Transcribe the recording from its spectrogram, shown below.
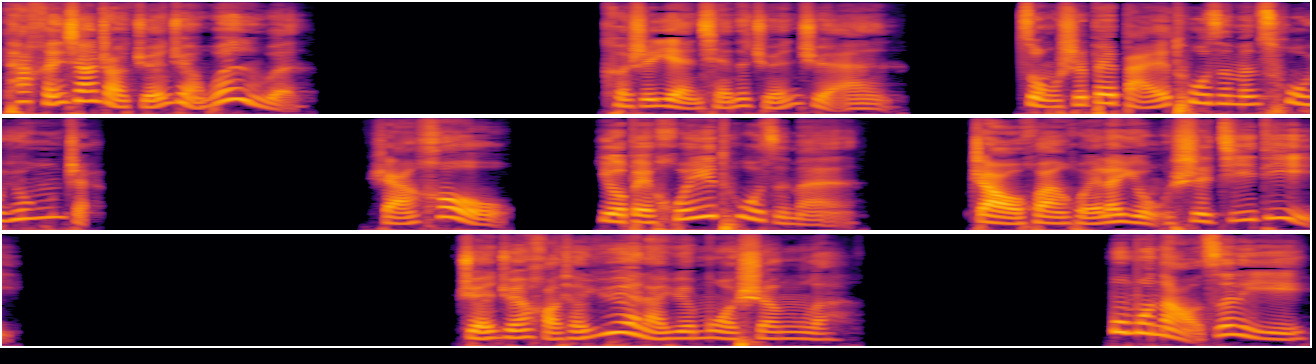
他很想找卷卷问问，可是眼前的卷卷总是被白兔子们簇拥着，然后又被灰兔子们。召唤回了勇士基地，卷卷好像越来越陌生了。木木脑子里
